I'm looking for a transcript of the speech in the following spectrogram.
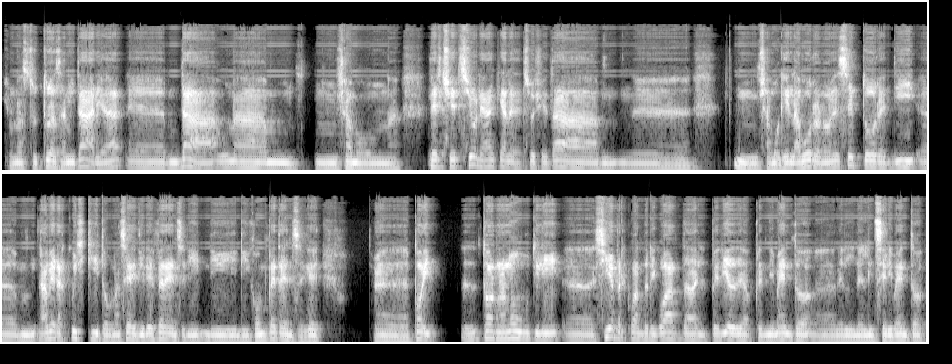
in una struttura sanitaria, eh, dà una, mh, diciamo, una, percezione anche alle società mh, diciamo, che lavorano nel settore di ehm, aver acquisito una serie di referenze, di, di, di competenze che eh, poi eh, tornano utili eh, sia per quanto riguarda il periodo di apprendimento eh, nel, nell'inserimento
